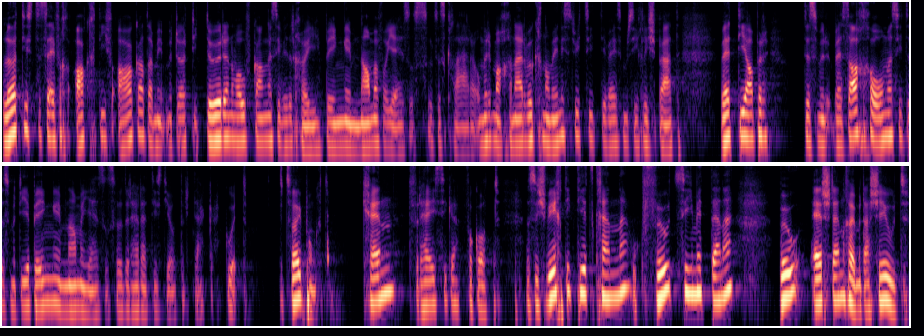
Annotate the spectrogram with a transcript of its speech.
Lasst uns das einfach aktiv angehen, damit wir dort die Türen, die aufgegangen sind, wieder können bringen im Namen von Jesus und das klären. Und wir machen dann wirklich noch Ministry-Zeit, ich weiss, wir sind ein bisschen spät. Ich aber, dass wir, wenn Sachen rum sind, dass wir die bringen im Namen Jesus, weil der Herr hat uns die Autorität gegeben. Gut. Der zweite Punkt. Kenn die Verheißungen von Gott. Es ist wichtig, die zu kennen und gefüllt zu sein mit denen, weil erst dann können wir das Schild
